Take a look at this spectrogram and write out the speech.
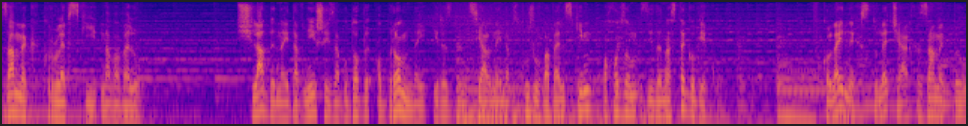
Zamek Królewski na Wawelu. Ślady najdawniejszej zabudowy obronnej i rezydencjalnej na wzgórzu wawelskim pochodzą z XI wieku. W kolejnych stuleciach zamek był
